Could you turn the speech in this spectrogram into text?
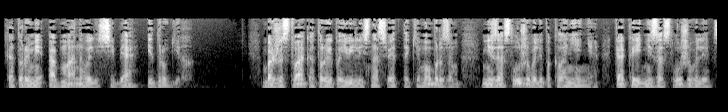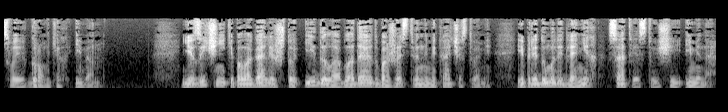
которыми обманывали себя и других. Божества, которые появились на свет таким образом, не заслуживали поклонения, как и не заслуживали своих громких имен. Язычники полагали, что идолы обладают божественными качествами и придумали для них соответствующие имена.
